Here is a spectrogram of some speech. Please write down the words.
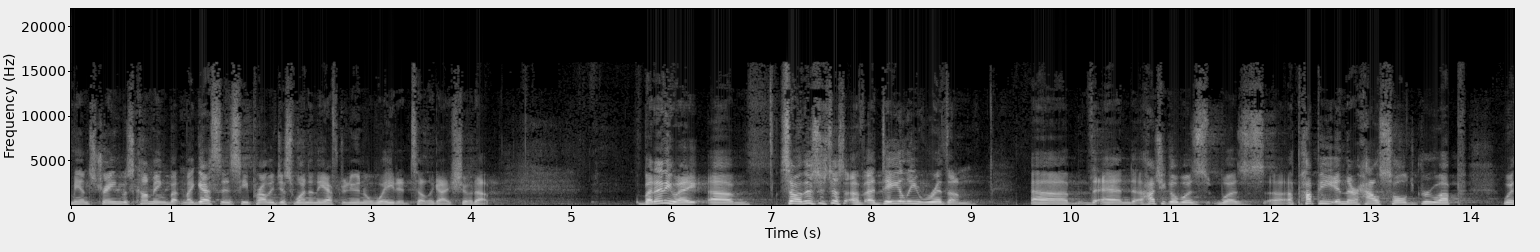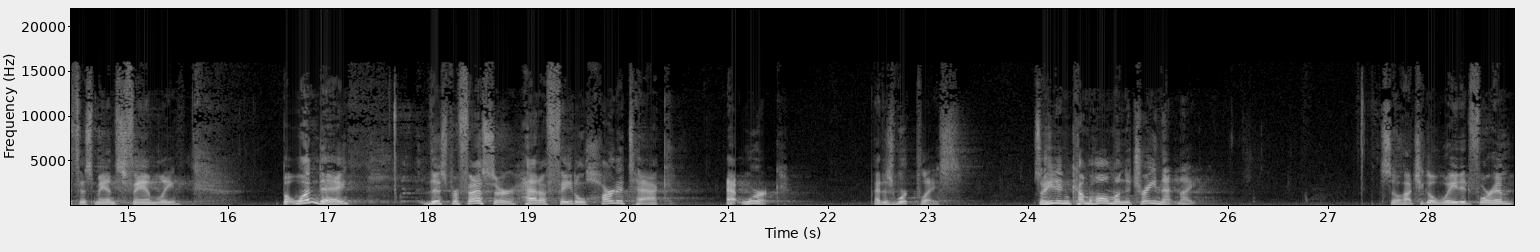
man's train was coming, but my guess is he probably just went in the afternoon and waited till the guy showed up. But anyway, um, so this is just a, a daily rhythm. Uh, and Hachiko was, was uh, a puppy in their household, grew up with this man's family. But one day, this professor had a fatal heart attack at work, at his workplace. So he didn't come home on the train that night. So Hachiko waited for him,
